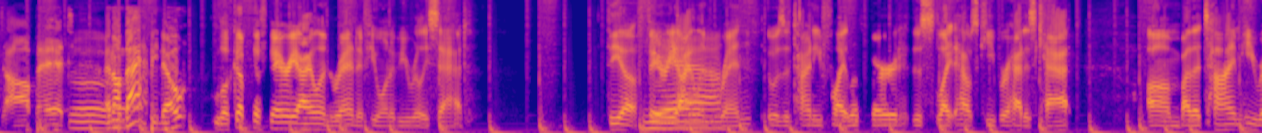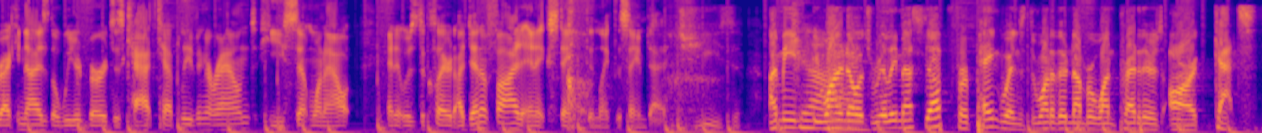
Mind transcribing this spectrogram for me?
Stop it. Ugh. And on that happy note, Look up the Fairy Island Wren if you want to be really sad. The uh, Fairy Yeah. Island Wren. It was a tiny flightless bird. This lighthouse keeper had his cat. Um, by the time he recognized the weird birds his cat kept leaving around, he sent one out, and it was declared identified and extinct in like the same day. jeez. I mean, you want to know what's really messed up? For penguins, the- one of their number one predators are cats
